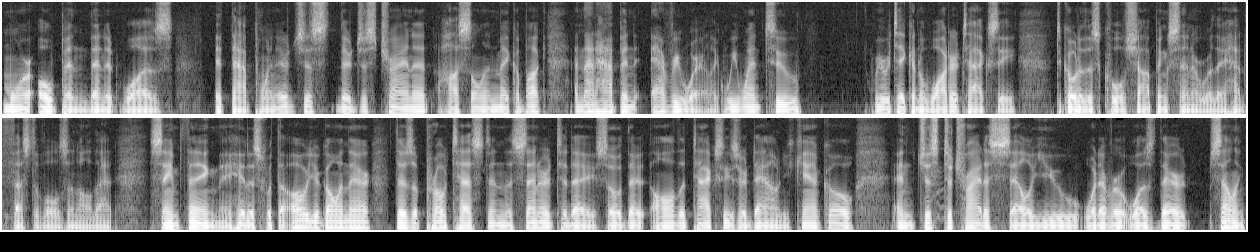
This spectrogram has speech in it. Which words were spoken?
more open than it was at that point. They're just they're just trying to hustle and make a buck, and that happened everywhere. Like we went to, we were taking a water taxi to go to this cool shopping center where they had festivals and all that. Same thing. They hit us with the oh, you're going there. There's a protest in the center today, so that all the taxis are down. You can't go, and just to try to sell you whatever it was they're selling.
